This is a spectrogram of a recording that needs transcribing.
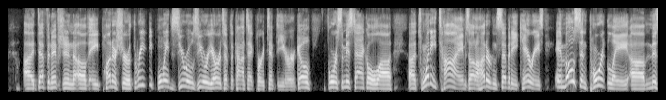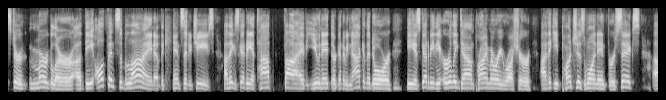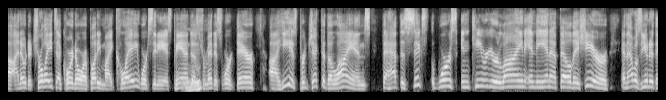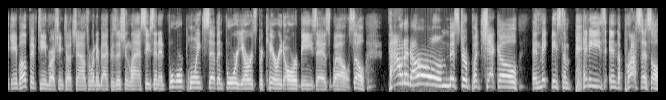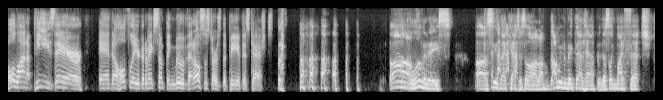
Definition of a punisher: three point zero zero yards after contact per attempt a year ago forced a missed tackle uh, uh, 20 times on 170 carries. And most importantly, uh, Mr. Mergler, uh, the offensive line of the Kansas City Chiefs, I think is going to be a top five unit. They're going to be knocking the door. He is going to be the early down primary rusher. I think he punches one in for six. Uh, I know Detroit, according to our buddy Mike Clay, works at ESPN, mm-hmm. does tremendous work there. Uh, he has projected the Lions to have the sixth worst interior line in the NFL this year. And that was the unit that gave up 15 rushing touchdowns running back position last season and 4.74 yards per carried RBs as well. So pound it home, Mr. Pacheco, and make me some pennies in the process. A whole lot of peas there. And uh, hopefully you're going to make something move that also starts with the P if this cashes. oh, I love it, Ace. Uh, see if that catches on. I'm, I'm going to make that happen. That's like my fetch.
